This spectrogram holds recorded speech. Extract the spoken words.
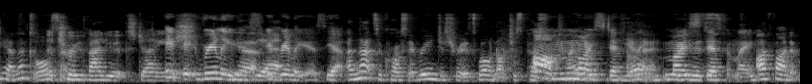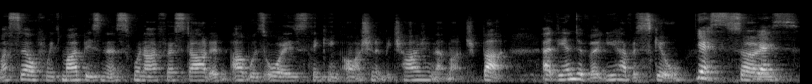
Yeah. That's A true value exchange. It, it really is. Yeah. Yeah. It really is. Yeah. And that's across every industry as well, not just personal Oh, training. most definitely. Most because definitely. I find it myself with my business when I first started, I was always thinking, oh, I shouldn't be charging that much. But at the end of it, you have a skill. Yes. So, yes.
